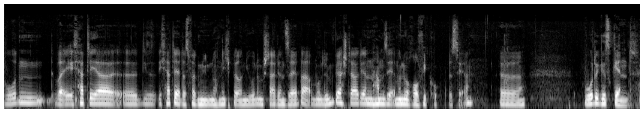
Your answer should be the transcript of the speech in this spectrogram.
wurden, weil ich hatte ja äh, diese, ich hatte ja das Vergnügen noch nicht bei Union im Stadion selber, am Olympiastadion haben sie ja immer nur raufgeguckt bisher. Äh, wurde gescannt.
